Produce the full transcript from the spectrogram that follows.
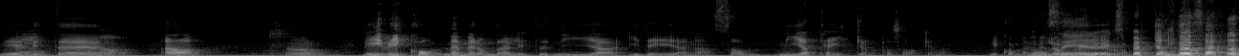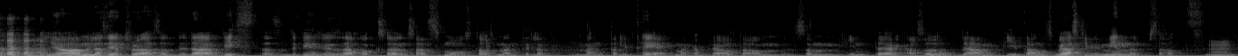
Vi är Ja. lite... Ja. Ja. Ja. Vi, vi kommer med de där lite nya idéerna, som nya taken på sakerna. Vi kommer med Vad säger experten? Ja men alltså jag tror alltså det där visst, alltså det finns ju också en sån här småstadsmentalitet man kan prata om som inte, alltså det här med pitan som jag skriver i min uppsats. Mm.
